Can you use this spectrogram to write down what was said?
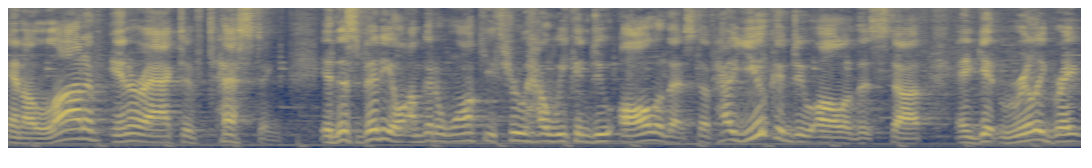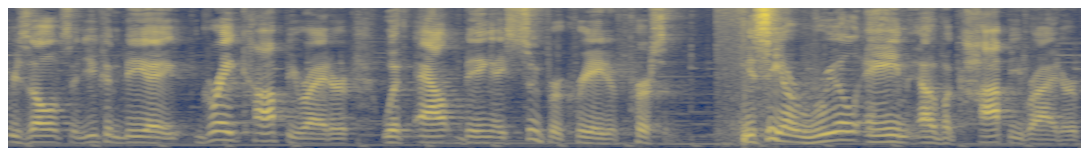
and a lot of interactive testing. In this video I'm going to walk you through how we can do all of that stuff how you can do all of this stuff and get really great results and you can be a great copywriter without being a super creative person. You see a real aim of a copywriter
